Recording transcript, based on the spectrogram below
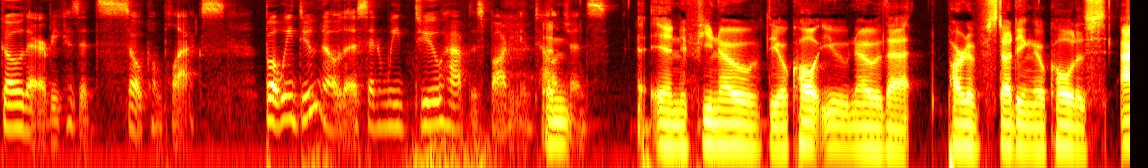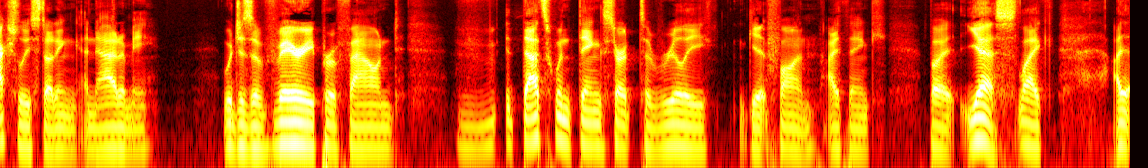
go there because it's so complex. But we do know this and we do have this body intelligence. And if you know the occult, you know that part of studying the occult is actually studying anatomy, which is a very profound. That's when things start to really get fun, I think. But yes, like I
